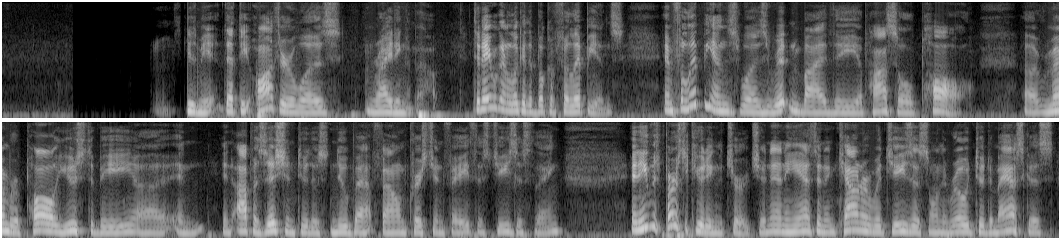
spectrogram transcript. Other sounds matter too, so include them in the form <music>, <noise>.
Excuse me, that the author was writing about. Today we're going to look at the book of Philippians. And Philippians was written by the Apostle Paul. Uh, remember, Paul used to be uh, in, in opposition to this new found Christian faith, this Jesus thing. And he was persecuting the church. And then he has an encounter with Jesus on the road to Damascus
